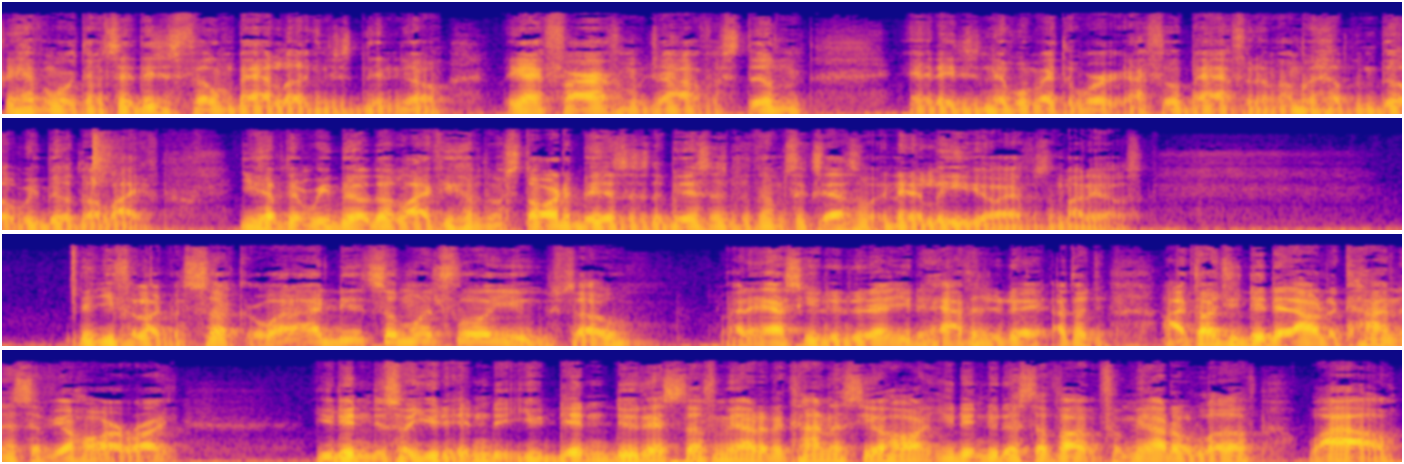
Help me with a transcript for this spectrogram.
They haven't worked on set. They just fell on bad luck and just didn't, you know, they got fired from a job for stealing and they just never went back to work. And I feel bad for them. I'm going to help them build, rebuild their life. You help them rebuild their life. You help them start a business. The business becomes successful and they leave you after somebody else. Then you feel like a sucker. What I did so much for you. So I didn't ask you to do that. You didn't have to do that. I thought you, I thought you did that out of the kindness of your heart, right? You didn't do so. You didn't do, you didn't do that stuff for me out of the kindness of your heart. You didn't do that stuff out for me out of love. Wow,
